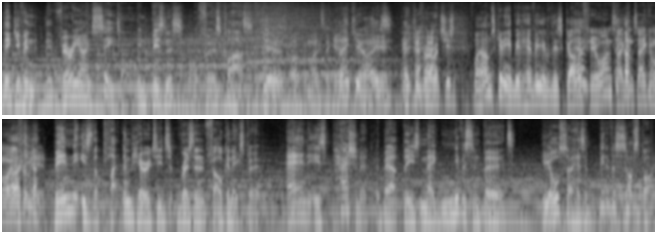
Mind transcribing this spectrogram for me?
they're given their very own seat in business or first class. Cheers, welcome once again. Thank you, How Hayes. Thank you very much. Jeez, my arm's getting a bit heavy of this guy. If you want, I can take him away from you. Ben is the Platinum Heritage resident falcon expert and is passionate about these magnificent birds. He also has a bit of a soft spot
